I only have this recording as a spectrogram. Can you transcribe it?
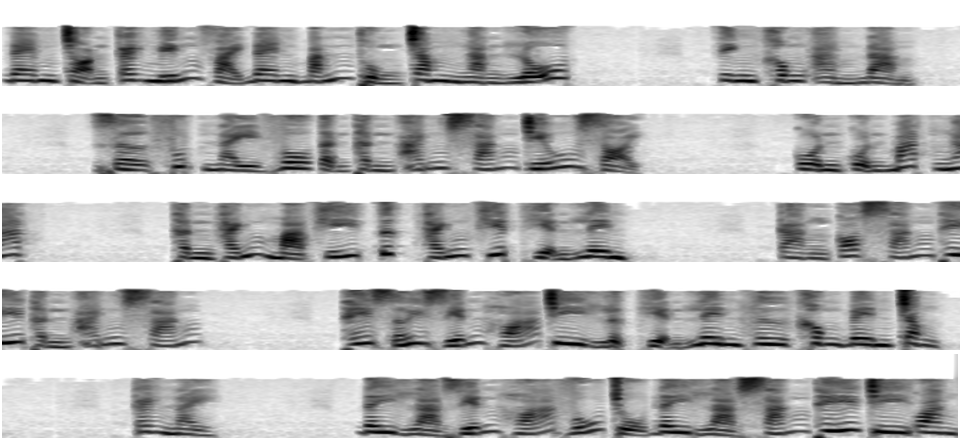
Đem chọn cái miếng vải đen bắn thủng trăm ngàn lỗ. Tinh không ảm đảm. Giờ phút này vô tận thần ánh sáng chiếu rọi. Cuồn cuộn bát ngát. Thần thánh mà khí tức thánh khiết hiện lên. Càng có sáng thí thần ánh sáng. Thế giới diễn hóa chi lực hiện lên hư không bên trong. Cái này. Đây là diễn hóa vũ trụ, đây là sáng thế chi quang.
